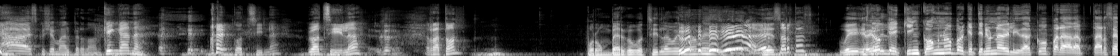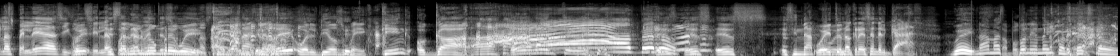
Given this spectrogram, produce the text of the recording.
Ah, escuché mal, perdón. ¿Quién gana? Godzilla. Godzilla. ¿Ratón? Por un vergo Godzilla, güey, no mames. A ver, Es- ¿sartas? Güey, Yo está digo el- que King Kong, ¿no? Porque tiene una habilidad como para adaptarse a las peleas y güey, Godzilla está pues en el realmente nombre, es un güey. dinosaurio. ¿Quién gana, bien ¿El rey o el dios, güey? ¿King o God? ¡Ah! Obviamente, güey. Es, es, es es innato. Güey, tú no crees en el God. Güey, nada más Tampoco poniendo en en contexto, güey.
